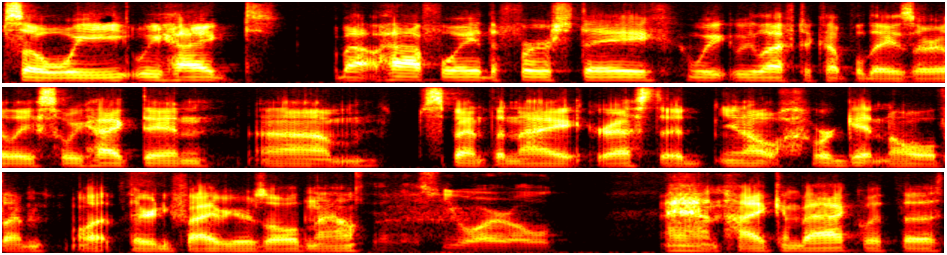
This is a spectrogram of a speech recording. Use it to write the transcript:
so we we hiked about halfway the first day. We we left a couple days early, so we hiked in, um, spent the night, rested. You know, we're getting old. I'm what 35 years old now. Goodness, you are old. Man, hiking back with the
